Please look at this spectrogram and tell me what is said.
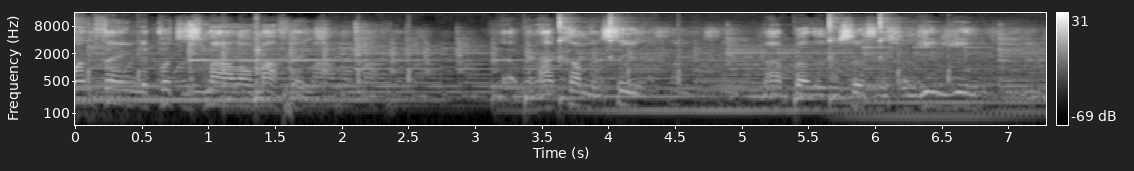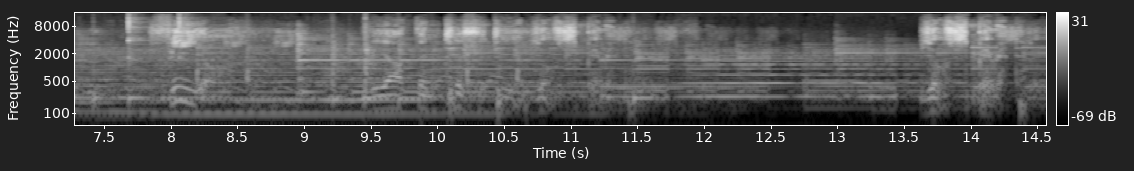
One thing that puts a smile on my face, that when I come and see my brothers and sisters from UU feel the authenticity of your spirit your spirit.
